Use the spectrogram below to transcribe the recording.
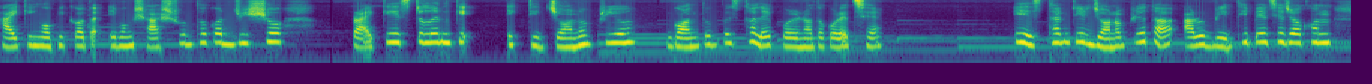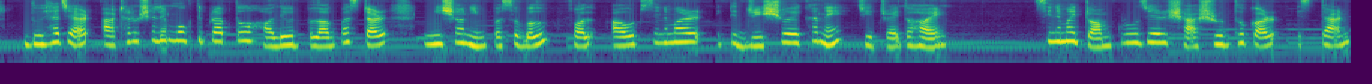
হাইকিং অভিজ্ঞতা এবং শ্বাসরুদ্ধকর দৃশ্য প্রাইকেস্টোলেনকে একটি জনপ্রিয় গন্তব্যস্থলে পরিণত করেছে। এই স্থানটির জনপ্রিয়তা আরও বৃদ্ধি পেয়েছে যখন দুই হাজার আঠারো সালে মুক্তিপ্রাপ্ত Hollywood blockbuster Mission Impossible Fallout সিনেমার একটি দৃশ্য এখানে চিত্রায়িত হয়। সিনেমায় টম ক্রুজের শ্বাসরুদ্ধকর স্টান্ট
